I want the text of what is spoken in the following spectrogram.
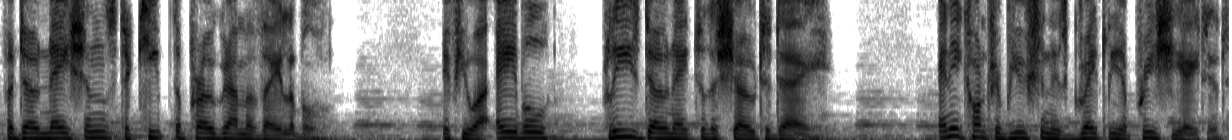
for donations to keep the program available. If you are able, please donate to the show today. Any contribution is greatly appreciated.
